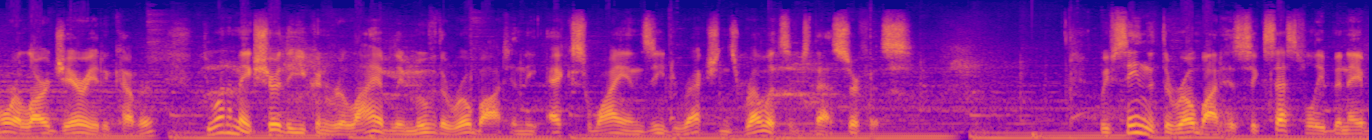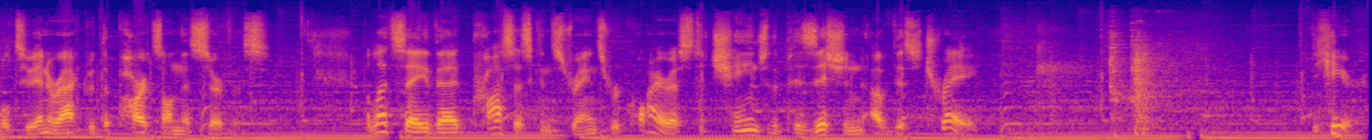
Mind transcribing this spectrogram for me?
or a large area to cover, you want to make sure that you can reliably move the robot in the X, Y, and Z directions relative to that surface. We've seen that the robot has successfully been able to interact with the parts on this surface. But let's say that process constraints require us to change the position of this tray here.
